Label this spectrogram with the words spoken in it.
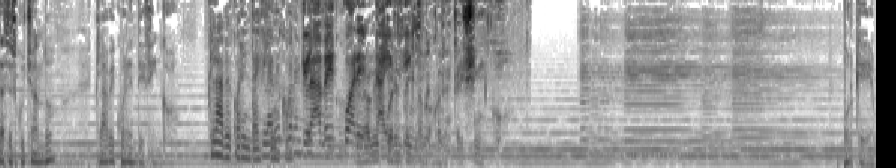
Estás escuchando Clave 45. Clave 45. Clave 45. Clave 45. Porque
